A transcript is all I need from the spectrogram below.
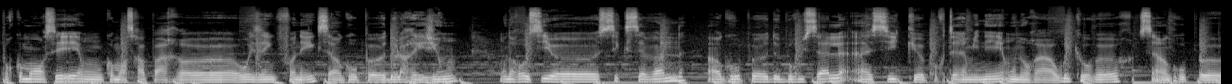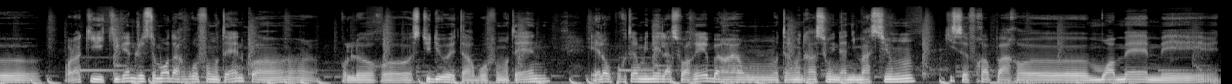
Pour commencer, on commencera par euh, Phonics, c'est un groupe euh, de la région. On aura aussi euh, Six Seven, un groupe euh, de Bruxelles, ainsi que pour terminer, on aura Wickover. C'est un groupe euh, voilà qui, qui vient justement d'Arbrefontaine, quoi. Leur euh, studio est Arbrefontaine. Et alors pour terminer la soirée, ben, on terminera sur une animation qui se fera par moi-même et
